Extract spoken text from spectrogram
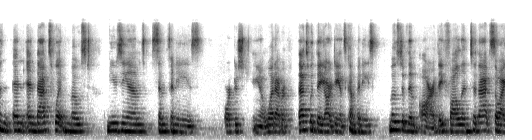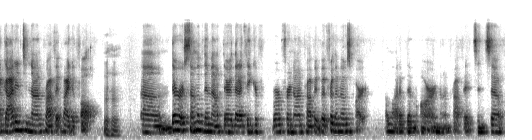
and and and that's what most museums, symphonies, orchestra, you know, whatever. That's what they are. Dance companies. Most of them are. They fall into that. So I got into nonprofit by default. Mm-hmm. Um, there are some of them out there that I think are, are for nonprofit, but for the most part, a lot of them are nonprofits. And so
